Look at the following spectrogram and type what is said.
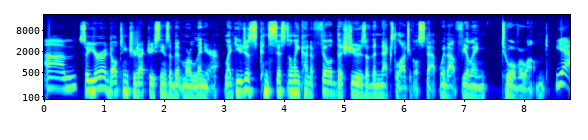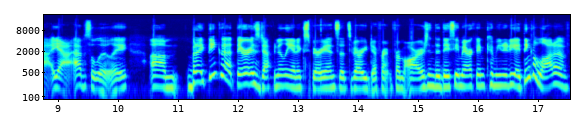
Um, So your adulting trajectory seems a bit more linear. Like you just consistently kind of filled the shoes of the next logical step without feeling too overwhelmed. Yeah, yeah, absolutely. Um, but I think that there is definitely an experience that's very different from ours in the Desi American community. I think a lot of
